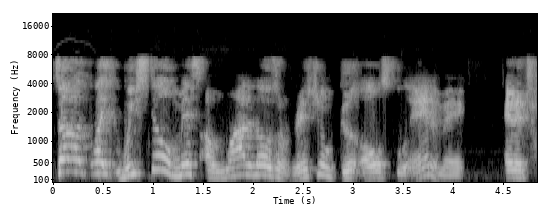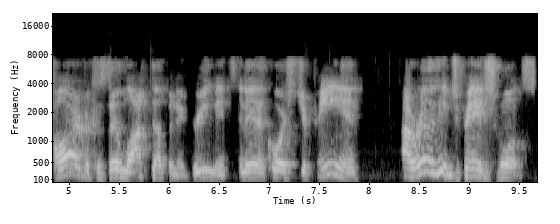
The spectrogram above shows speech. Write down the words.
So like, we still miss a lot of those original good old school anime, and it's hard because they're locked up in agreements. And then of course Japan. I really think Japan just wants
